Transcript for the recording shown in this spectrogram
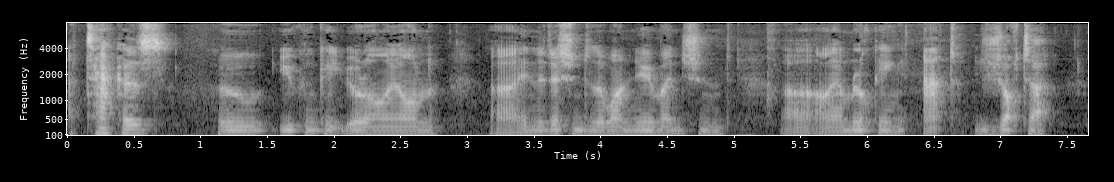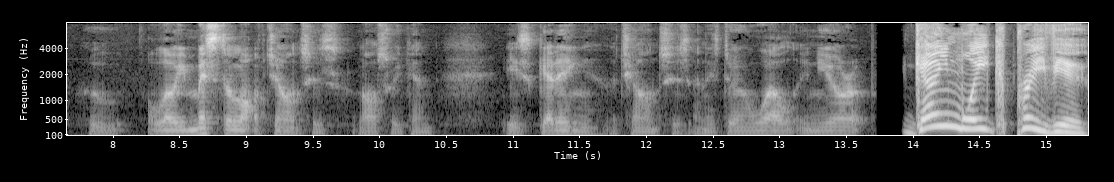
attackers who you can keep your eye on. Uh, in addition to the one you mentioned, uh, I am looking at Jota, who, although he missed a lot of chances last weekend, is getting the chances and is doing well in Europe. Game week preview.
